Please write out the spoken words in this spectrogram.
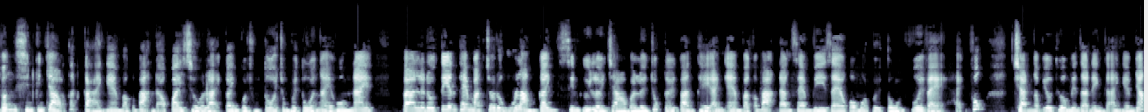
Vâng, xin kính chào tất cả anh em và các bạn đã quay trở lại kênh của chúng tôi trong buổi tối ngày hôm nay. Và lời đầu tiên thay mặt cho đội ngũ làm kênh, xin gửi lời chào và lời chúc tới toàn thể anh em và các bạn đang xem video có một buổi tối vui vẻ, hạnh phúc, tràn ngập yêu thương bên gia đình các anh em nhé.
